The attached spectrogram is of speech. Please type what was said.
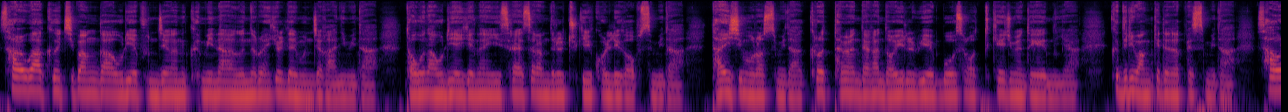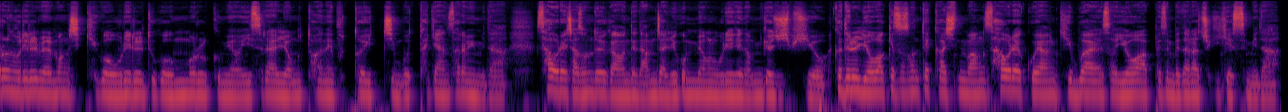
사울과 그 지방과 우리의 분쟁은 금이나 은으로 해결될 문제가 아닙니다. 더구나 우리에게는 이스라엘 사람들을 죽일 권리가 없습니다. 다윗이 물었습니다. 그렇다면 내가 너희를 위해 무엇을 어떻게 해주면 되겠느냐? 그들이 왕께 대답했습니다. 사울은 우리를 멸망시키고 우리를 두고 음모를 꾸며 이스라엘 영토 안에 붙어 있지 못하게 한 사람입니다. 사울의 자손들 가운데 남자 일곱 명을 우리에게 넘겨주십시오. 그들을 여호와께서 선택하신 왕 사울의 고향 기브아에서 여호와 앞에서 매달아 죽이겠습니다.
